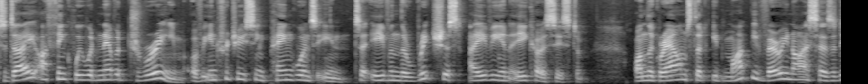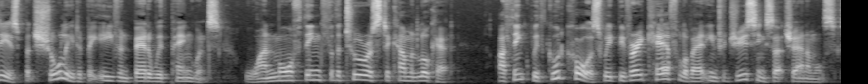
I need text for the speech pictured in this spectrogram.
Today, I think we would never dream of introducing penguins in to even the richest avian ecosystem, on the grounds that it might be very nice as it is, but surely to be even better with penguins. One more thing for the tourists to come and look at. I think with good cause we'd be very careful about introducing such animals,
